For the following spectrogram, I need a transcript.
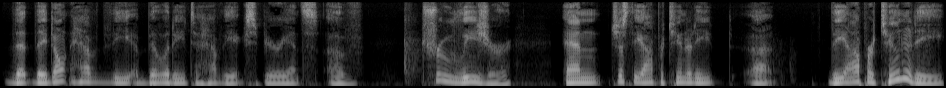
that they don't have the ability to have the experience of true leisure and just the opportunity uh, the opportunity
